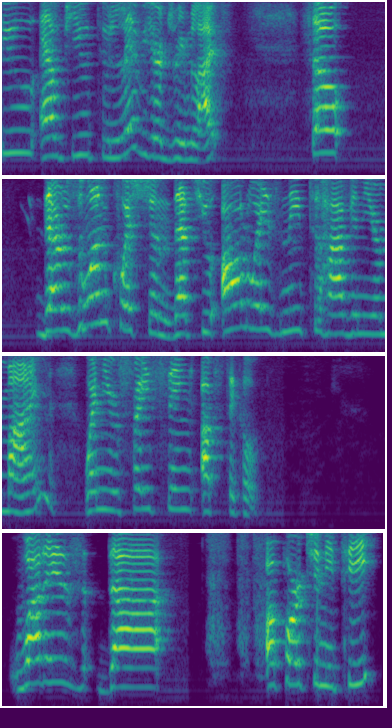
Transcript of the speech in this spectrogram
to help you to live your dream life. So there's one question that you always need to have in your mind when you're facing obstacle. What is the opportunity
